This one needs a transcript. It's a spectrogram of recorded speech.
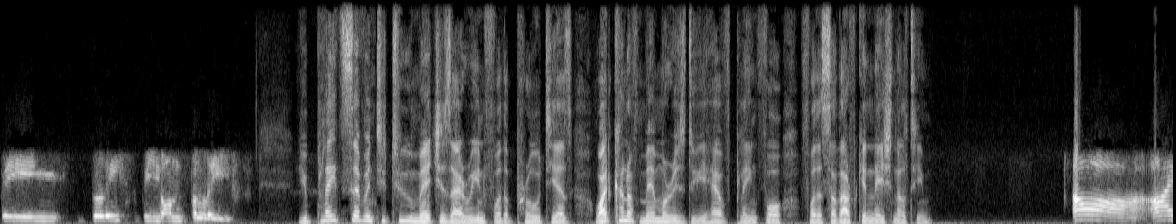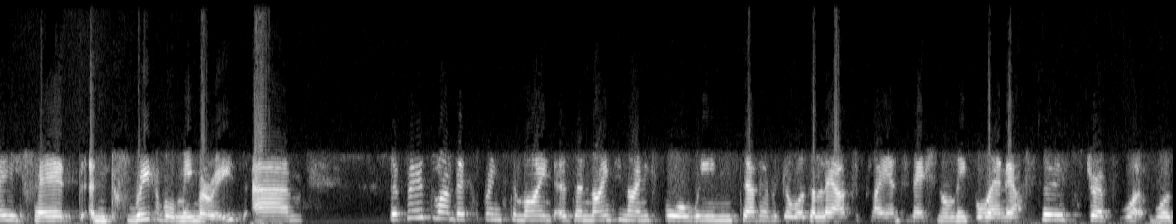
being blessed beyond belief. You played 72 matches, Irene, for the Proteas. What kind of memories do you have playing for, for the South African national team? Oh, I've had incredible memories. Um, the first one that springs to mind is in 1994 when South Africa was allowed to play international netball, and our first trip was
